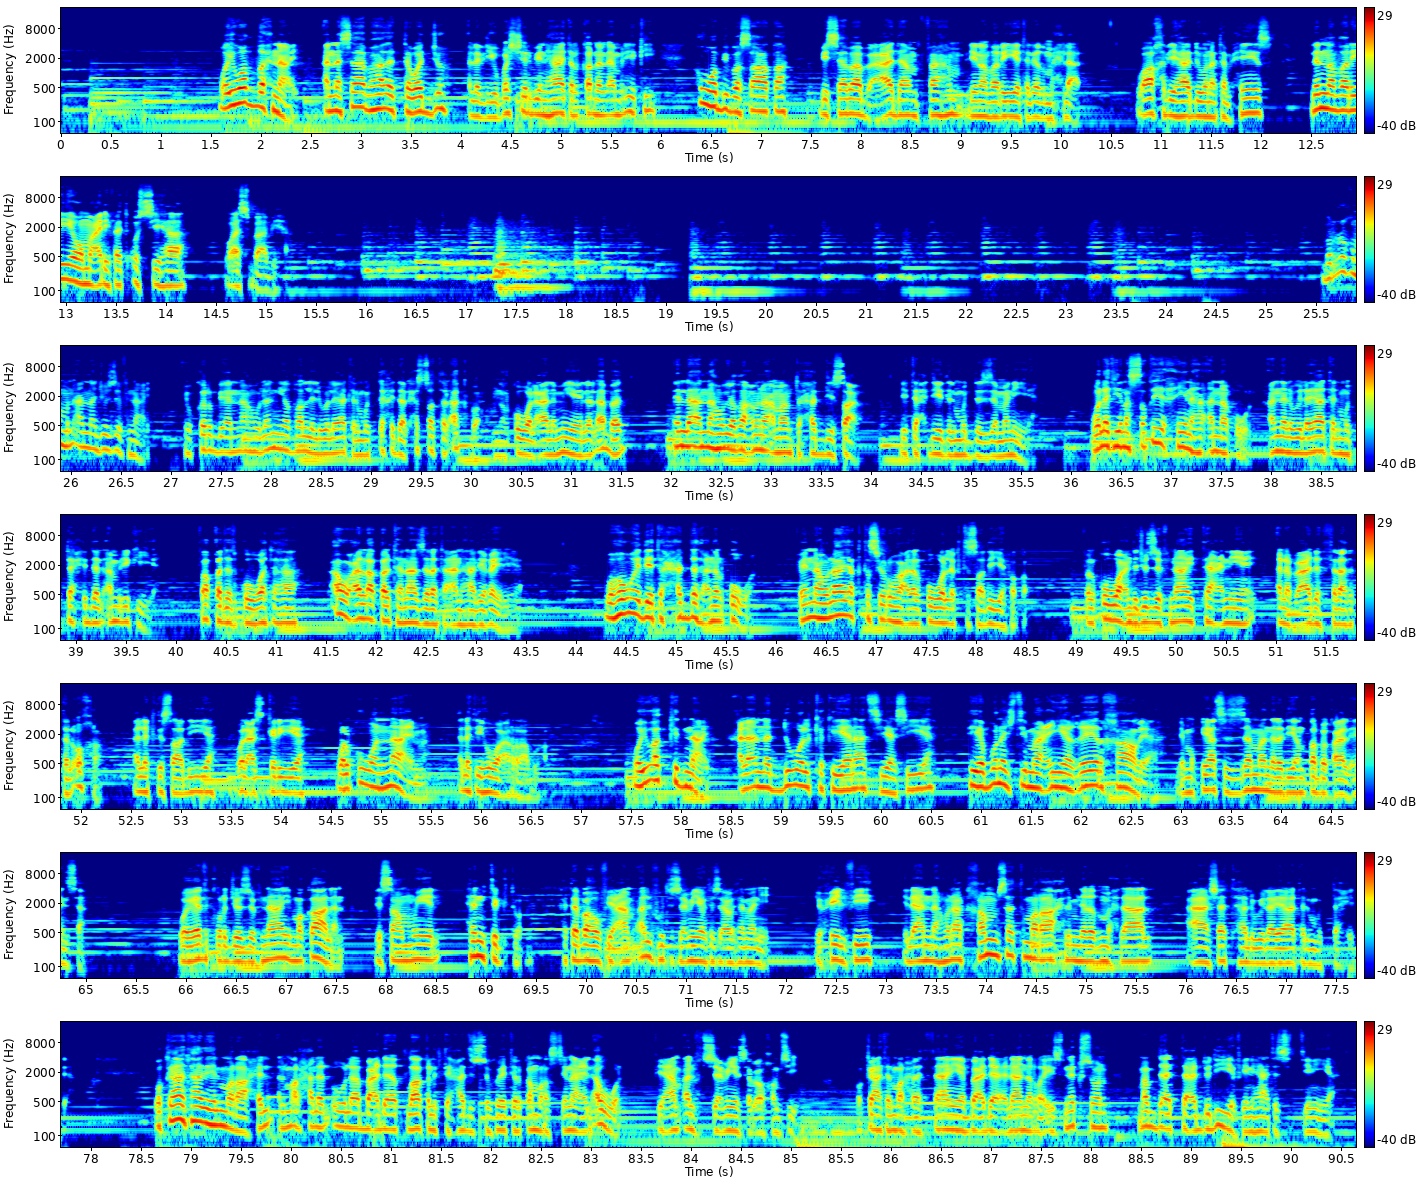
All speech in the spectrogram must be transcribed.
ويوضح ناي أن سبب هذا التوجه الذي يبشر بنهاية القرن الأمريكي هو ببساطة بسبب عدم فهم لنظرية الإضمحلال وأخذها دون تمحيص للنظرية ومعرفة أسها وأسبابها. بالرغم من أن جوزيف ناي يقر بأنه لن يظل للولايات المتحدة الحصة الأكبر من القوة العالمية إلى الأبد إلا أنه يضعنا أمام تحدي صعب لتحديد المدة الزمنية. والتي نستطيع حينها أن نقول أن الولايات المتحدة الأمريكية فقدت قوتها أو على الأقل تنازلت عنها لغيرها. وهو إذ يتحدث عن القوة فإنه لا يقتصرها على القوة الاقتصادية فقط فالقوة عند جوزيف ناي تعني الأبعاد الثلاثة الأخرى الاقتصادية والعسكرية والقوة الناعمة التي هو عرابها. ويؤكد ناي على أن الدول ككيانات سياسية هي بنى اجتماعية غير خاضعة لمقياس الزمن الذي ينطبق على الإنسان. ويذكر جوزيف ناي مقالا لصامويل هنتكتون كتبه في عام 1989 يحيل فيه إلى أن هناك خمسة مراحل من الإضمحلال عاشتها الولايات المتحدة. وكانت هذه المراحل المرحلة الأولى بعد إطلاق الاتحاد السوفيتي القمر الصناعي الأول في عام 1957 وكانت المرحلة الثانية بعد إعلان الرئيس نيكسون مبدأ التعددية في نهاية الستينيات.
